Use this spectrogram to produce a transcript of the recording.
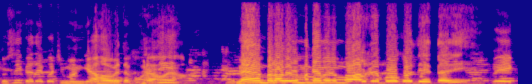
ਤੁਸੀਂ ਕਦੇ ਕੁਝ ਮੰਗਿਆ ਹੋਵੇ ਤਾਂ ਪੂਰਾ ਹੋਇਆ ਹੋਵੇ ਮੈਂ ਬੜਾ ਕੁਝ ਮੰਗਿਆ ਮੈਨੂੰ ਮਾਲਕ ਨੇ ਬਹੁਤ ਕੁਝ ਦਿੱਤਾ ਜੀ। ਇੱਕ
